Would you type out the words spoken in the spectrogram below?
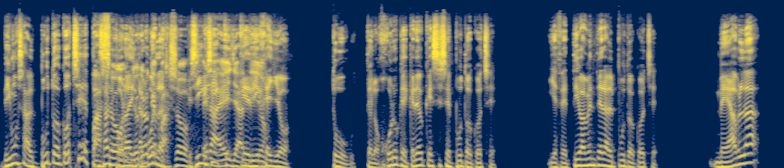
vimos al puto coche pasar Pasó, por ahí. yo ¿te creo que acuerdas? pasó. sí, que Era sí, que- ella, que tío. dije yo, tú, te lo juro que creo que es ese puto coche. Y efectivamente era el puto coche. Me habla,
